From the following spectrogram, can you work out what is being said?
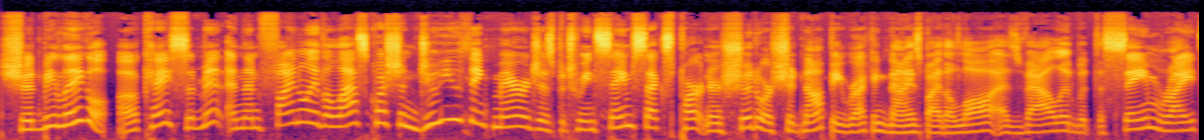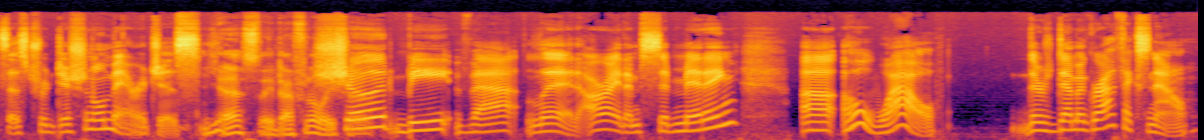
Should be legal. Okay, submit. And then finally, the last question Do you think marriages between same sex partners should or should not be recognized by the law as valid with the same rights as traditional marriages? Yes, they definitely should. Should be valid. All right, I'm submitting. Uh, oh, wow. There's demographics now.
